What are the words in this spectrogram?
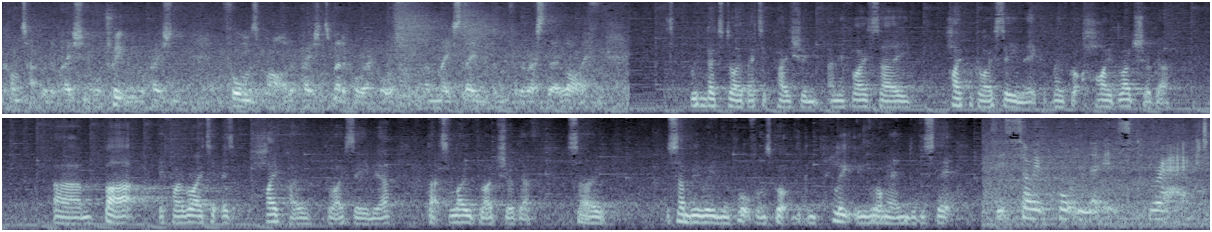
contact with a patient or treatment of a patient forms part of the patient's medical record and may stay with them for the rest of their life. We can go to a diabetic patient and if I say hyperglycemic, they've got high blood sugar. Um, but if I write it as hypoglycemia, that's low blood sugar. So somebody reading the report form's got the completely wrong end of the stick. It's so important that it's correct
